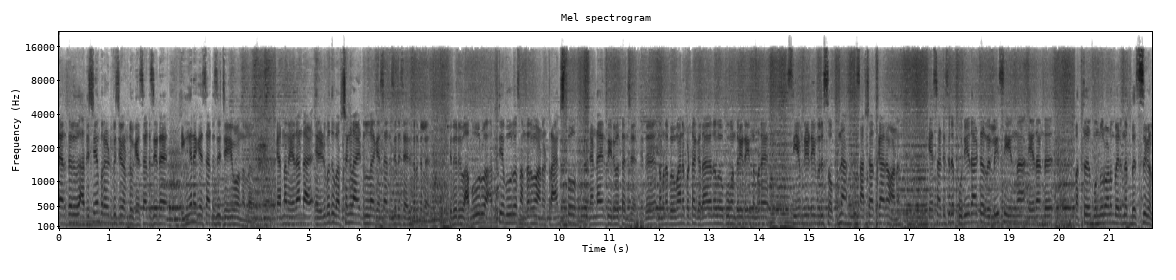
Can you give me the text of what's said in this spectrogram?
നേരത്തെ ഒരു അതിശയം പ്രകടിപ്പിച്ചു കണ്ടു കെ എസ് ആർ ടി സിയുടെ ഇങ്ങനെ K S R T C ചെയ്യുമോ എന്നുള്ളത്. കാരണം ഏതാണ്ട് എഴുപത് വർഷങ്ങളായിട്ടുള്ള കെ എസ് ആർ ടി സിയുടെ ചരിത്രത്തിൽ ഇതൊരു അപൂർവ അത്യപൂർവ സന്ദർഭമാണ്. ട്രാൻസ്പോ രണ്ടായിരത്തി ഇരുപത്തഞ്ച് ഇത് നമ്മുടെ ബഹുമാനപ്പെട്ട ഗതാഗത വകുപ്പ് മന്ത്രിയുടെയും നമ്മുടെ സി എം ഡിയുടെയും ഒരു സ്വപ്ന സാക്ഷാത്കാരമാണ്. കെ എസ് ആർ ടി സിയുടെ പുതിയതായിട്ട് റിലീസ് ചെയ്യുന്ന ഏതാണ്ട് പത്ത് മുന്നൂറോളം വരുന്ന ബസ്സുകൾ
